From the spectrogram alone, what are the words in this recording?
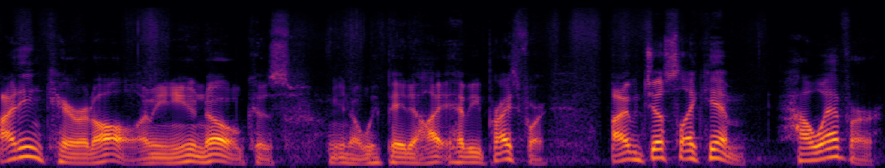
I didn't care at all. I mean, you know, because you know we paid a high, heavy price for it. I'm just like him. However,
